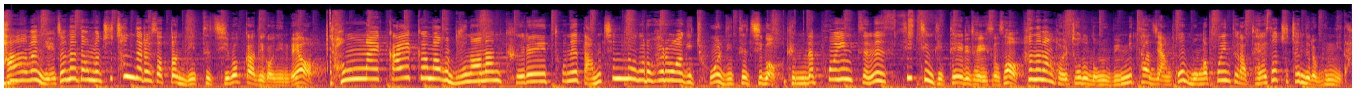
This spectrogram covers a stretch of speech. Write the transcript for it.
다음은 예전에도 한번 추천드렸었던 니트 집업 가디건인데요. 정말 깔끔하고 무난한 gray 톤의 남친 look으로 활용하기 좋을 니트 집업. 근데 포인트는 stitching 디테일이 돼 있어서 하나만 걸쳐도 너무 밋밋하지 않고 뭔가 포인트가 돼서 추천드려 봅니다.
